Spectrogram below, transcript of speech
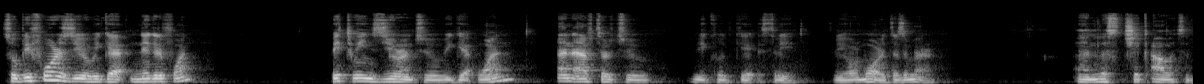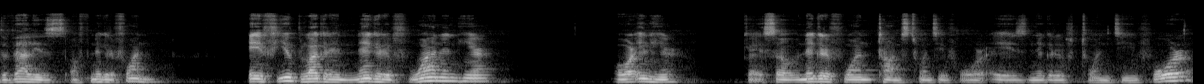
So before 0, we get negative 1. Between 0 and 2, we get 1. And after 2, we could get 3. 3 or more, it doesn't matter. And let's check out the values of negative 1. If you plug in negative 1 in here, or in here, Okay, so negative 1 times 24 is negative 24.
